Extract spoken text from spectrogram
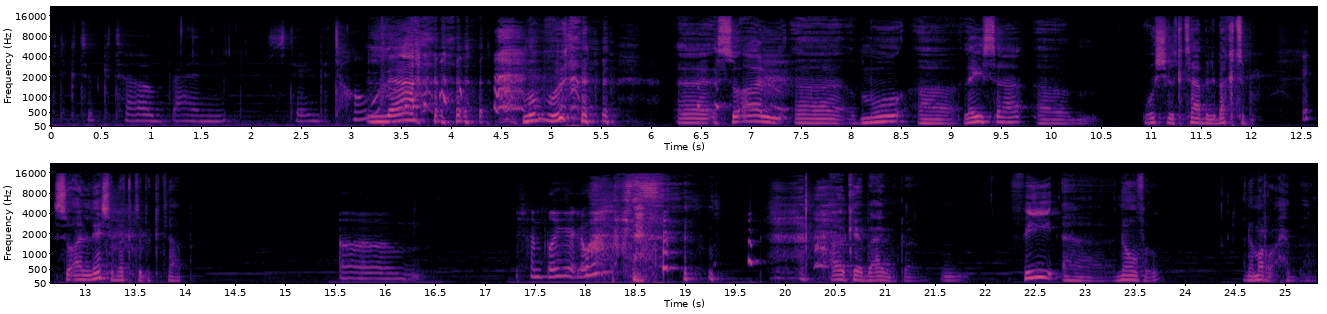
بتكتب كتاب عن staying at home لا. مو مو آه، السؤال آه، مو آه، ليس آه، وش الكتاب اللي بكتبه؟ السؤال ليش بكتب كتاب. عشان نضيع الوقت. okay بعلمك بعلمك. في آه، novel أنا مرة أحبها.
